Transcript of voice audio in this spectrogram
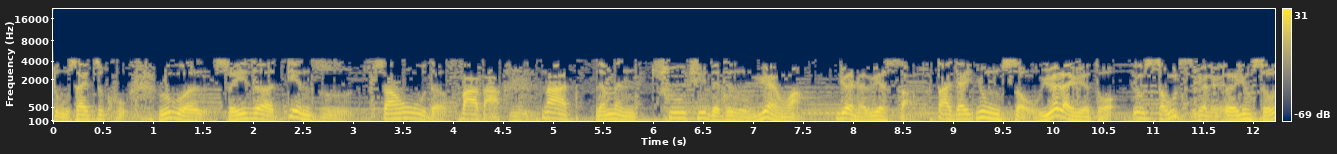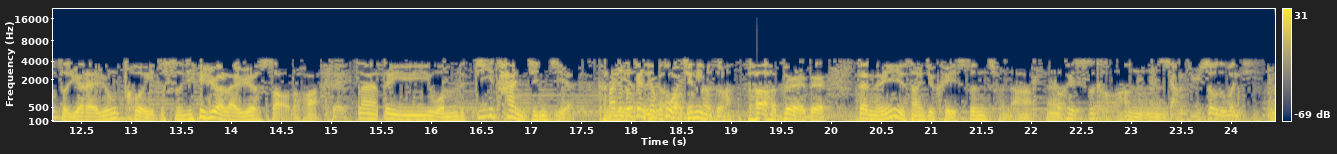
堵塞之苦，如果随着电子商务的发达，嗯，那人们出去的这种愿望。越来越少，大家用手越来越多，用手指越来越对，用手指越来越用腿的时间越来越少的话，对，那对于我们的低碳经济，可能就变成霍金了，是吧？啊，对对，在轮椅上就可以生存啊，都可以思考啊，嗯嗯，想宇宙的问题，嗯，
